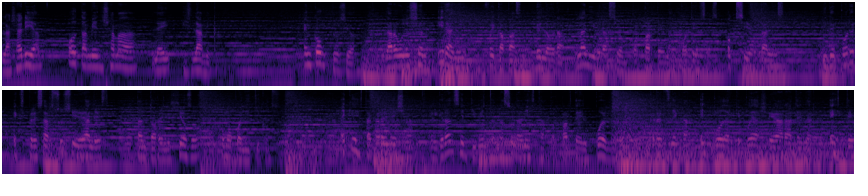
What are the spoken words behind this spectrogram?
la Sharia o también llamada ley islámica. En conclusión, la revolución iraní fue capaz de lograr la liberación por parte de las potencias occidentales y de poder expresar sus ideales, tanto religiosos como políticos. Hay que destacar en ella el gran sentimiento nacionalista por parte del pueblo que refleja el poder que pueda llegar a tener este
